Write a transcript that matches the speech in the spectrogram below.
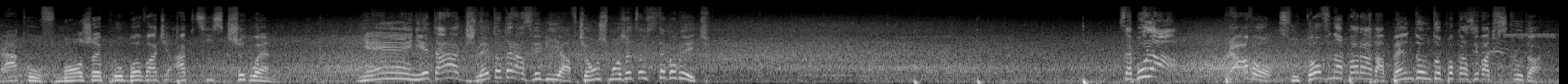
Raków może próbować akcji skrzydłem. Nie, nie tak. Źle to teraz wybija. Wciąż może coś z tego być. Cebula! Brawo! Cudowna parada. Będą to pokazywać w skrótach.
